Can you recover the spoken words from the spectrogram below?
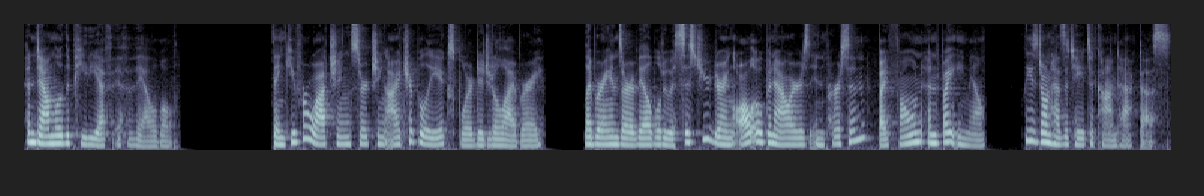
and download the PDF if available. Thank you for watching Searching IEEE Xplore Digital Library. Librarians are available to assist you during all open hours in person, by phone, and by email. Please don't hesitate to contact us.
